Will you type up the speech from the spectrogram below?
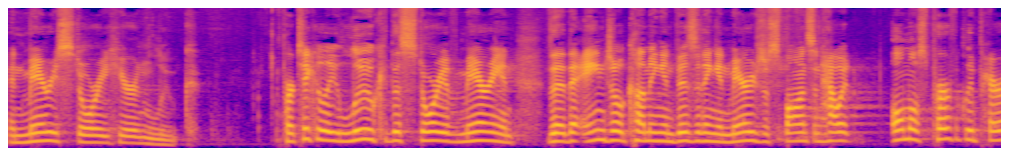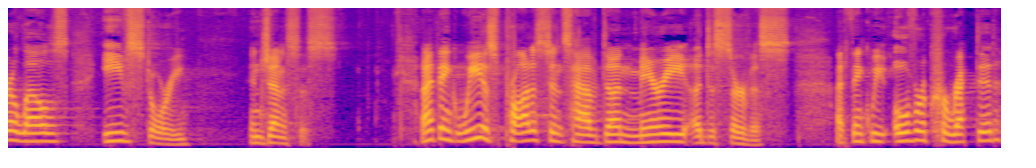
and Mary's story here in Luke. Particularly Luke, the story of Mary and the, the angel coming and visiting and Mary's response and how it almost perfectly parallels Eve's story in Genesis. And I think we as Protestants have done Mary a disservice. I think we overcorrected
